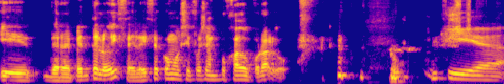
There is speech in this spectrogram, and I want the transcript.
y de repente lo hice, lo hice como si fuese empujado por algo. Y eh,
